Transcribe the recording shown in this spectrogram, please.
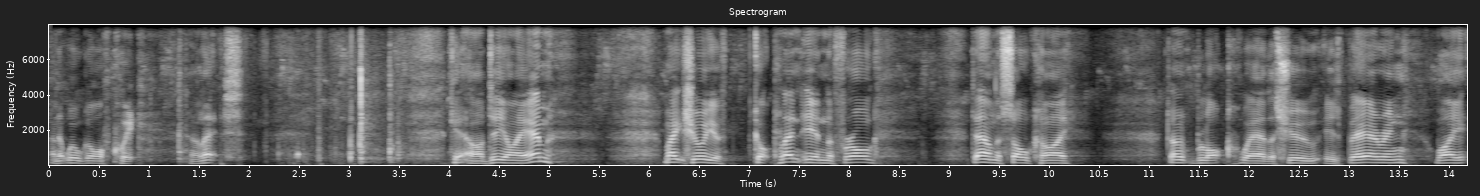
and it will go off quick. So let's get our DIM. Make sure you've got plenty in the frog, down the sulci. Don't block where the shoe is bearing. Wait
